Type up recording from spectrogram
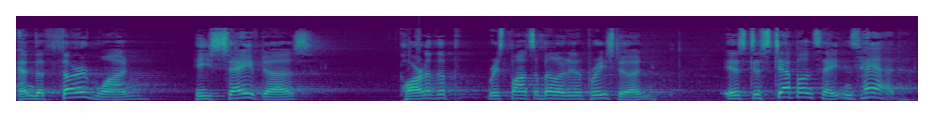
And the third one, he saved us. Part of the responsibility of the priesthood is to step on Satan's head.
